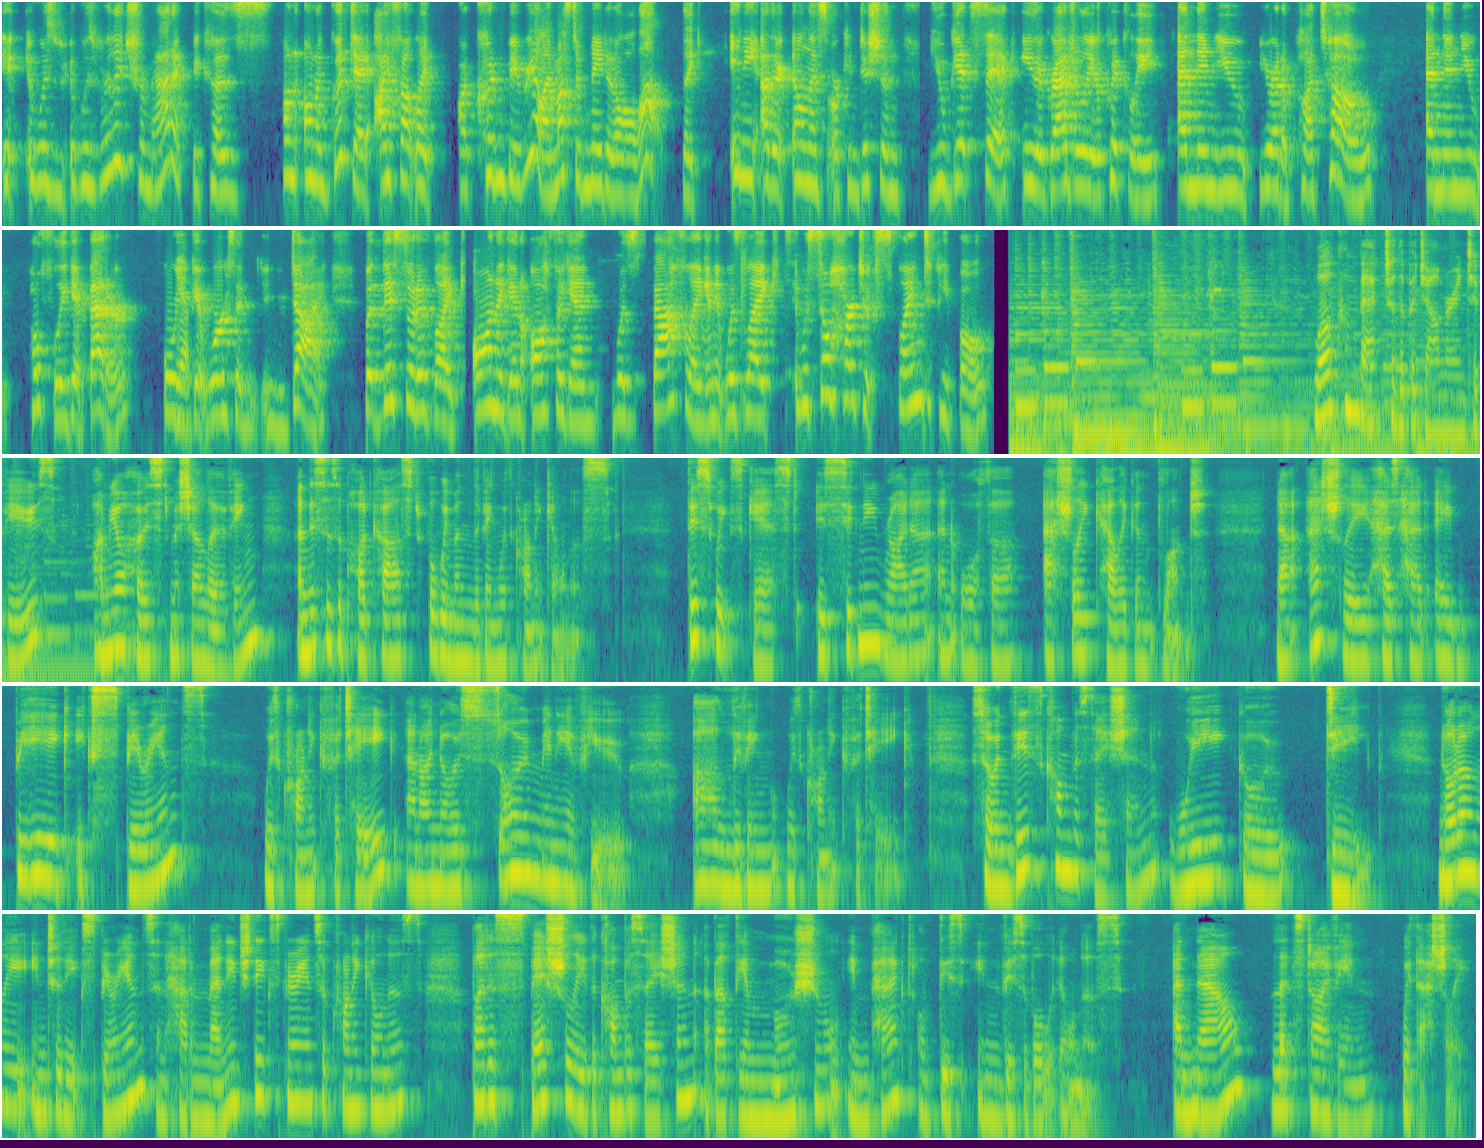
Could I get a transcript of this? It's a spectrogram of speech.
it, it was it was really traumatic because on, on a good day I felt like I couldn't be real. I must have made it all up. Like any other illness or condition, you get sick either gradually or quickly, and then you you're at a plateau, and then you hopefully get better or you get worse and, and, you die. But this sort of like on again, off again was baffling. And it was like, it was so hard to explain to people. Welcome back to the Pajama Interviews. I'm your host, Michelle Irving, and this is a podcast for women living with chronic illness. This week's guest is Sydney writer and author Ashley Kalagian Blunt. Now, Ashley has had a big experience with chronic fatigue, and I know so many of you are living with chronic fatigue. So, in this conversation, we go deep, not only into the experience and how to manage the experience of chronic illness, but especially the conversation about the emotional impact of this invisible illness. And now, let's dive in with Ashley.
